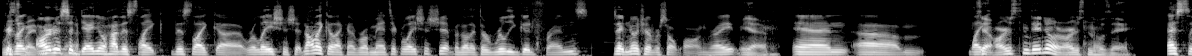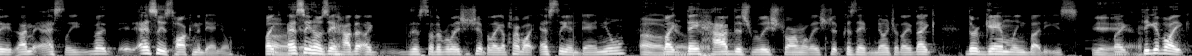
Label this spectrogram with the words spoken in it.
because like white man artist and. Daniel have this like this like uh relationship, not like a like a romantic relationship, but they're like they're really good friends because they've known each other for so long, right? Yeah. And um, Like, like Is it artist and Daniel or artist and Jose? Esley, I'm Esley, but Esley is talking to Daniel. Like Oh, okay. Esley and Jose have that like this other relationship, but like I'm talking about Esley and Daniel. Oh, okay, like they have this really strong relationship because they've known each other. Like, like they're gambling buddies. Yeah, yeah, like yeah. think of like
